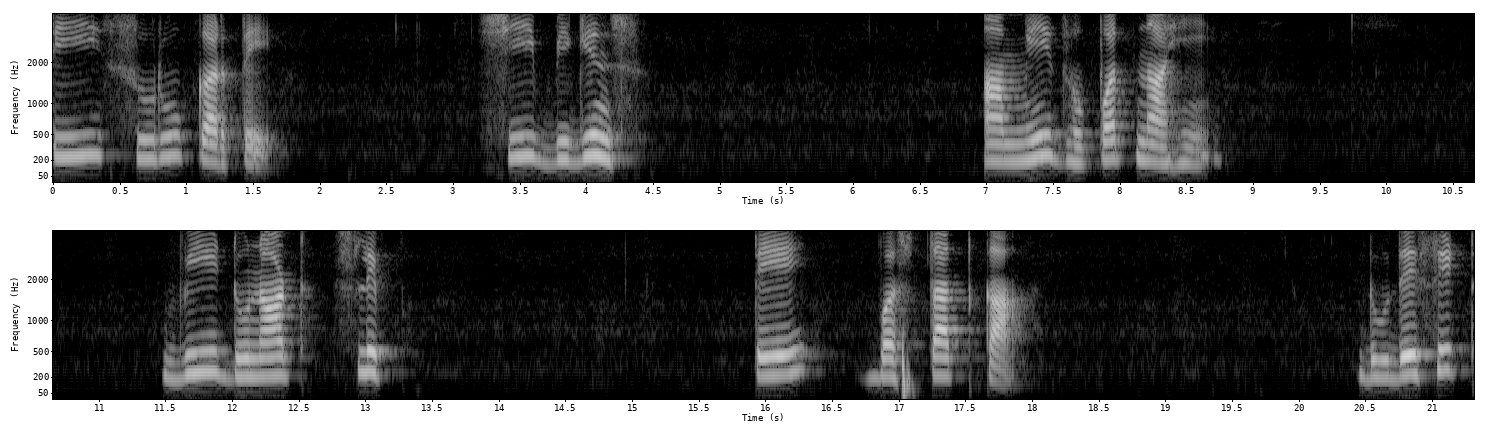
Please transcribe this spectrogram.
ती सुरू करते. शी बिगिन्स आम्ही झोपत नाही. वी डू नॉट स्लिप ते बसतात का? Do they sit?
